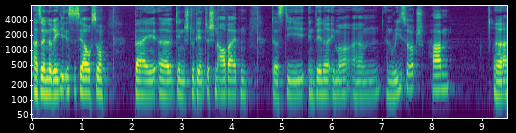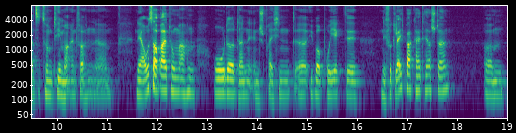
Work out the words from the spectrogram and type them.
also in der Regel ist es ja auch so bei äh, den studentischen Arbeiten, dass die entweder immer ähm, ein Research haben, äh, also zum Thema einfach eine, eine, Ausarbeitung machen oder dann entsprechend äh, über Projekte eine Vergleichbarkeit herstellen ähm,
